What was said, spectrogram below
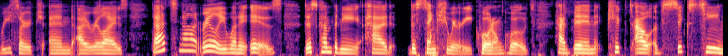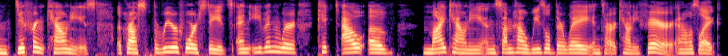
research and I realized that's not really what it is. This company had the sanctuary, quote unquote, had been kicked out of 16 different counties across three or four states, and even were kicked out of my county and somehow weaseled their way into our county fair. And I was like,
